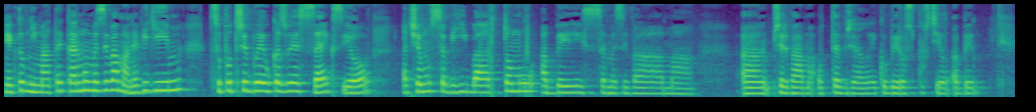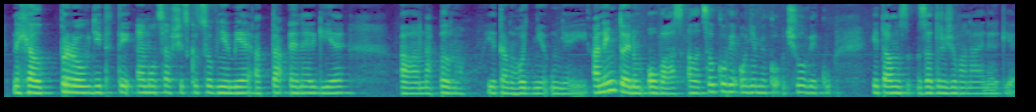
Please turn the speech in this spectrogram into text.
jak to vnímáte, karmu mezi vama nevidím, co potřebuje, ukazuje sex, jo, a čemu se vyhýbá tomu, aby se mezi váma, a před váma otevřel, jakoby rozpustil, aby nechal proudit ty emoce a všechno, co v něm je a ta energie a naplno. Je tam hodně u něj. A není to jenom o vás, ale celkově o něm jako o člověku. Je tam zadržovaná energie,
